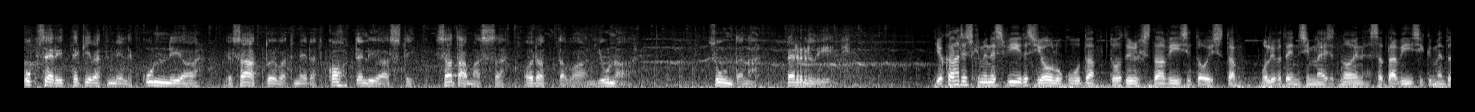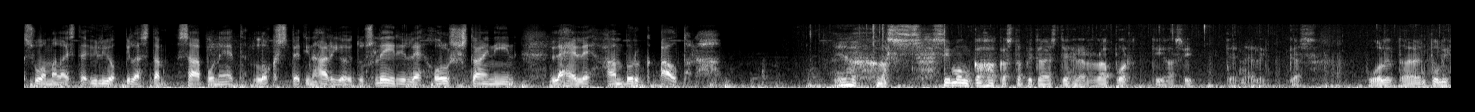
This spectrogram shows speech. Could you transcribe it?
Upseerit tekivät meille kunniaa ja saattoivat meidät kohteliaasti satamassa odottavaan junaan. Suuntana Berliini. Jo 25. joulukuuta 1915 olivat ensimmäiset noin 150 suomalaista ylioppilasta saapuneet Lokstetin harjoitusleirille Holsteiniin lähelle Hamburg-Altonaa. Jahas, Simon Kahakasta pitäisi tehdä raporttia sitten, eli puoliltaan tuli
